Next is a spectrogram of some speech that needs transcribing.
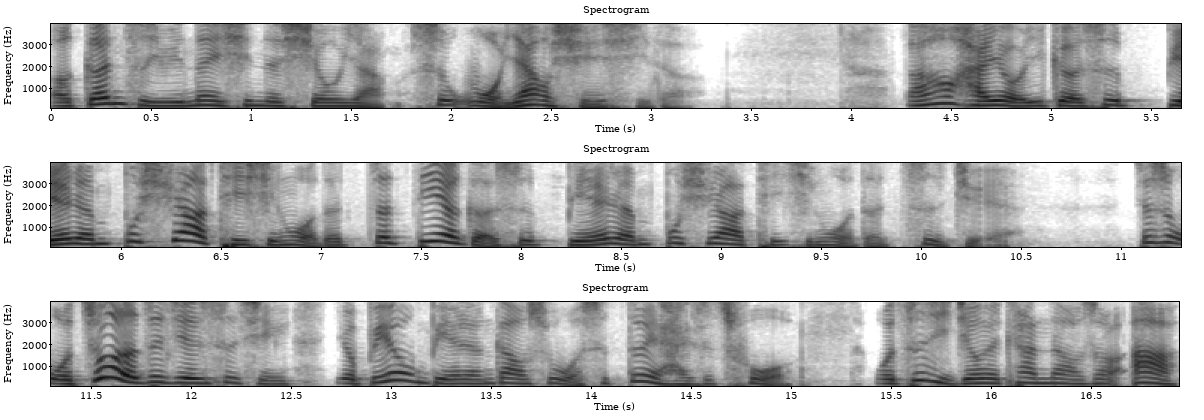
呃，根植于内心的修养是我要学习的，然后还有一个是别人不需要提醒我的，这第二个是别人不需要提醒我的自觉，就是我做了这件事情，也不用别人告诉我是对还是错，我自己就会看到说啊，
